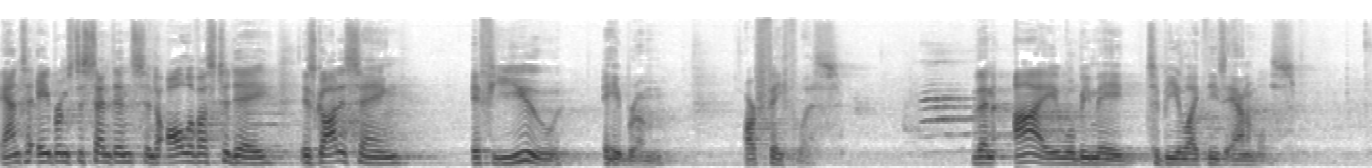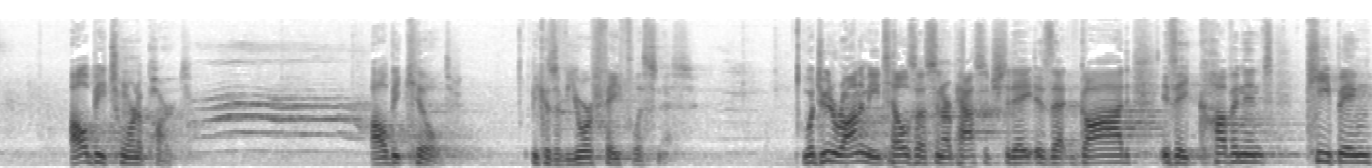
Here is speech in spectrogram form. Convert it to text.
and to Abram's descendants and to all of us today is God is saying, If you, Abram, are faithless, then I will be made to be like these animals. I'll be torn apart. I'll be killed because of your faithlessness. What Deuteronomy tells us in our passage today is that God is a covenant keeping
